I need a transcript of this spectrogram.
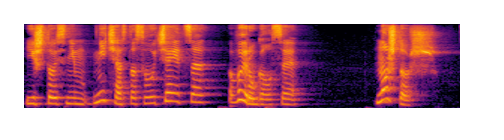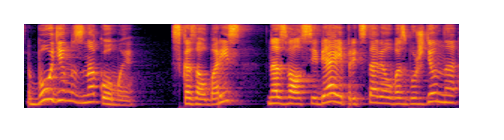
и, что с ним нечасто случается, выругался. «Ну что ж, будем знакомы», — сказал Борис, назвал себя и представил возбужденно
